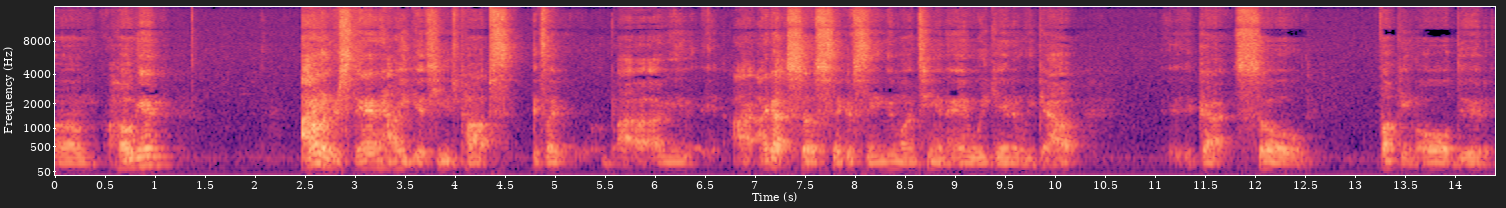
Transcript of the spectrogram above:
Um, Hogan, I don't understand how he gets huge pops. It's like, I, I mean, I, I got so sick of seeing him on TNA week in and week out. It got so fucking old, dude.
